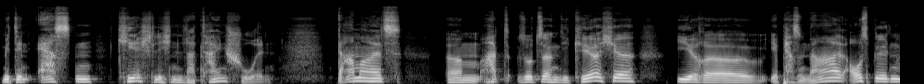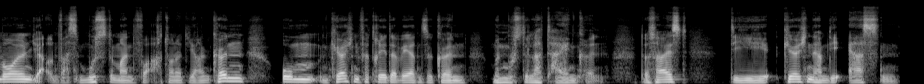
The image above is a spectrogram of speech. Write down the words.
mit den ersten kirchlichen Lateinschulen. Damals ähm, hat sozusagen die Kirche ihre, ihr Personal ausbilden wollen. Ja, und was musste man vor 800 Jahren können, um ein Kirchenvertreter werden zu können? Man musste Latein können. Das heißt, die Kirchen haben die ersten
